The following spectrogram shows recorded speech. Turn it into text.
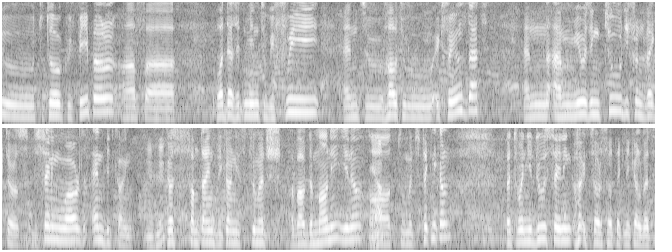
to to talk with people of uh, what does it mean to be free and to how to experience that. And I'm using two different vectors: the selling world and Bitcoin, Mm-hmm. because sometimes Bitcoin is too much about the money, you know, Yeah. or too much technical. But when you do sailing, oh, it's also technical, but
